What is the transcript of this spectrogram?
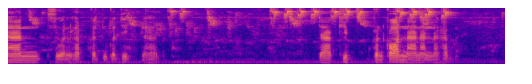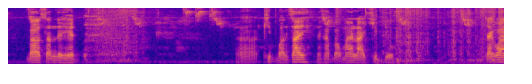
งานสวนครับกระจุกกระจิกนะครับ จากคลิปก้อนๆหนานั้นนะครับบาวสันเดเฮดอ่าคลิปบอนไซนะครับ ออกมาหลายคลิปอยู่ จากว่า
